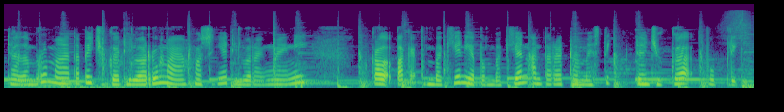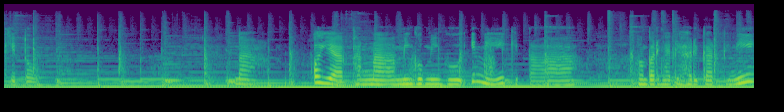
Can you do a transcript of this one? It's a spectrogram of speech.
dalam rumah, tapi juga di luar rumah, maksudnya di luar rumah ini kalau pakai pembagian ya pembagian antara domestik dan juga publik gitu. Nah, oh ya karena minggu-minggu ini kita memperingati Hari Kartini,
